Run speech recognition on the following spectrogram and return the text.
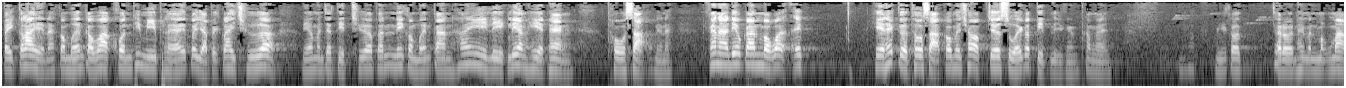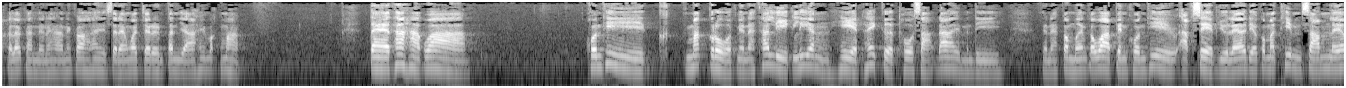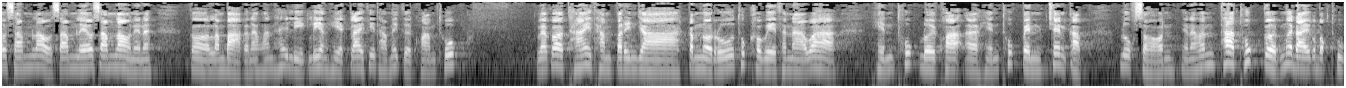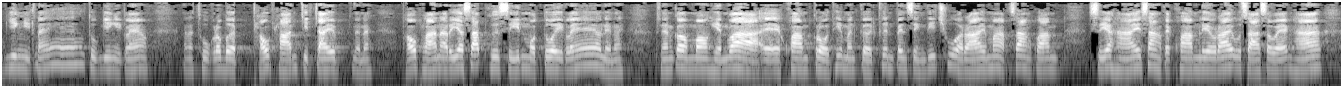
ไปใกล้นะก็เหมือนกับว่าคนที่มีแผลก็อย่าไปใกล้เชื้อเนี่ยมันจะติดเชื้อเพราะนี่ก็เหมือนการให้หลีกเลี่ยงเหตุแห่งโทสะเนี่ยนะขณะเดียวกันบอกว่าไอเหตุให้เกิดโทสะก็ไม่ชอบ เจอสวยก็ติดอย่างนั้นทำไงนี่ก็เจริญให้มันมากๆกันแล้วกันเนี่ยนะฮะนี่ก็ให้แสดงว่าเจริญปัญญาให้มาก ๆ แต่ถ้าหากว่า คนที่มักโกรธเนี่ยนะถ้าหลีกเลี่ยงเหตุให้เกิดโทสะได้มันดีเนี่ยนะก็เหมือนกับว่าเป็นคนที่อักเสบอยู่แล้ว เดี๋ยวก็มาทิ่มซ้ำแล้วซ้ำเล่าซ้ำแล้วซ้ำเล่าเนี่ยนะก็ลำบากนะพันให้หลีกเลี่ยงเหตุใกล้ที่ทำให้เกิดความทุกข์แล้วก็ท้ายทำปริญญากำหนดรู้ทุกขเวทนาว่าเห็นทุกโดยความเห็นทุกเป็นเช่นกับลูกศรเนี่ยนะเพราะถ้าทุกเกิดเมื่อใดก็บอกถูกยิงอีกแล้ว ถูกยิงอีกแล้ว นะถูกระเบิดเผาผลาญจิตใจเนี่ยนะเผาผลาญอริยทรัพย์ คือศีลหมดตัวอีกแล้วเนี่ยนะฉะนั้นก็มองเห็นว่าไอ้ความโกรธที่มันเกิดขึ้นเป็นสิ่งที่ชั่วร้ายมากสร้างความเสียหายสร้างแต่ความเลวร้ายอุตสาห์แสวงหา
